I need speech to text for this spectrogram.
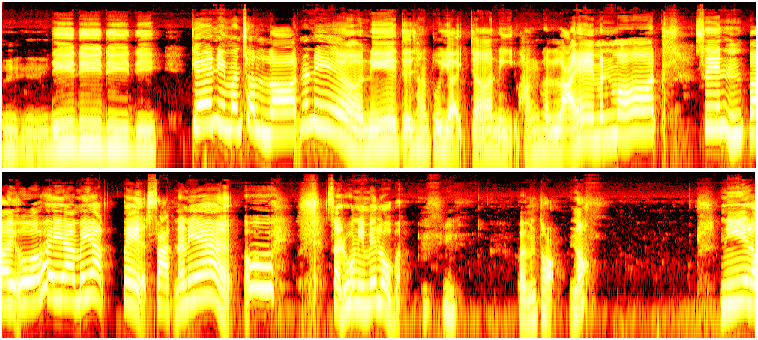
อืมอืมดีดีดีดีแกนี่มันฉลาดนะเนี่ย นี่เจอช้างตัวใหญ่จ้านี่พังทลายให้มันหมด สิ้นไปโอ้พยายามไม่อยากเตะสัตว์นะเนี่ย โอ้ยสัตว์พวกนี้ไม่หลบอะปล่อยมันเถาะเนาะ นี่เรา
